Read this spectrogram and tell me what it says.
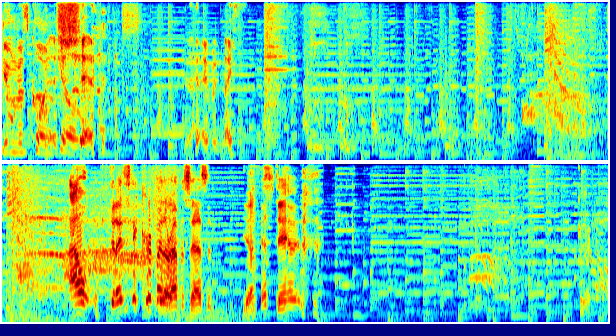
Give him his coin. Oh, kill him. Shit. I have a knife. Ow! Did I just get crit by the Wrap Assassin? God Yes. damn it. Come here.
